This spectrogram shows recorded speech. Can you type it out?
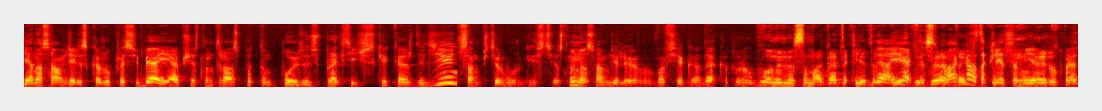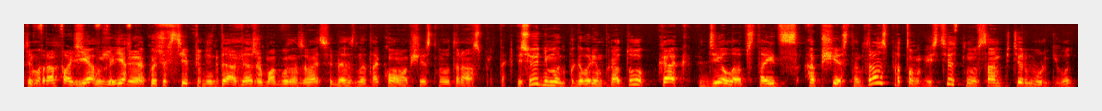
Я на самом деле скажу про себя. Я общественным транспортом пользуюсь практически каждый день. В Санкт-Петербурге, естественно. Ну, на самом деле, во всех городах, которых был. Он и на самокатах летом Да, ездит, я на самокатах так, летом езжу. Поэтому я, мужик, я да. в какой-то степени, да, даже могу называть себя знатоком общественного транспорта. И сегодня мы поговорим про то, как дело обстоит с общественным транспортом, естественно, в Санкт-Петербурге. Вот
